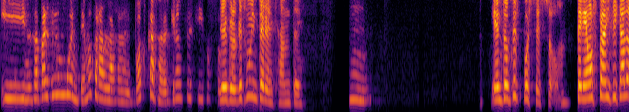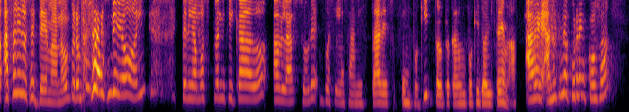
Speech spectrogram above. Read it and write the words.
Y nos ha parecido un buen tema para hablar en el podcast, a ver qué nos decís vosotros. yo creo que es muy interesante. Mm. Y entonces, pues eso, teníamos planificado, ha salido ese tema, ¿no? Pero para el de hoy teníamos planificado hablar sobre pues las amistades un poquito, tocar un poquito el tema. A ver, a mí se me ocurren cosas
